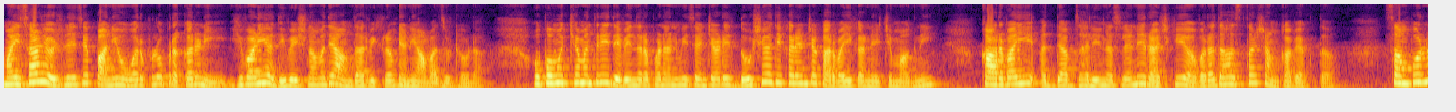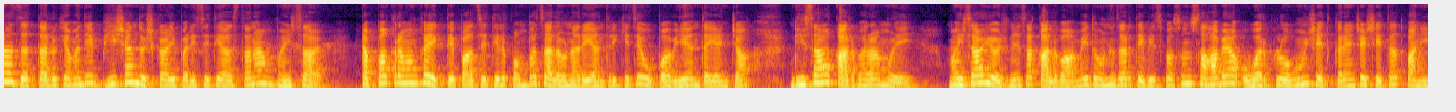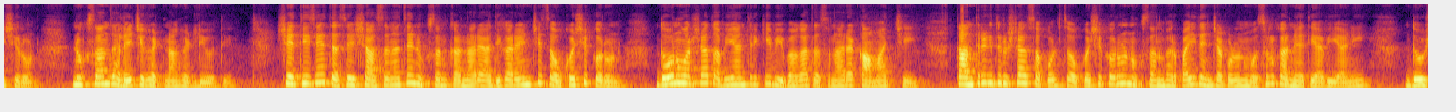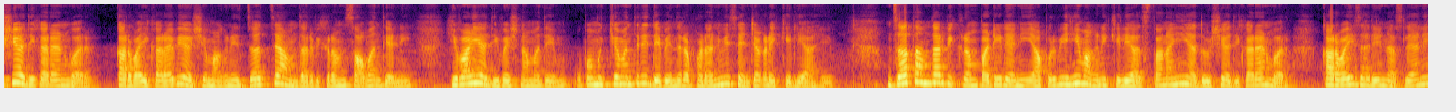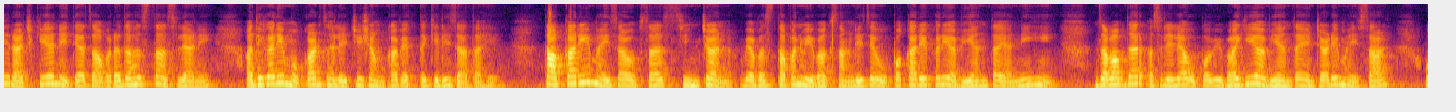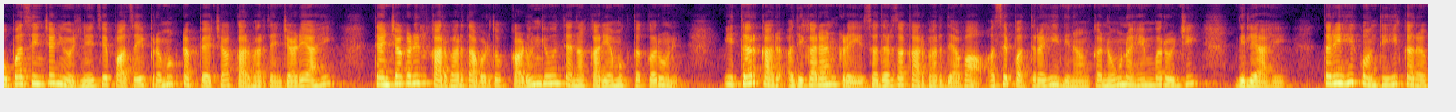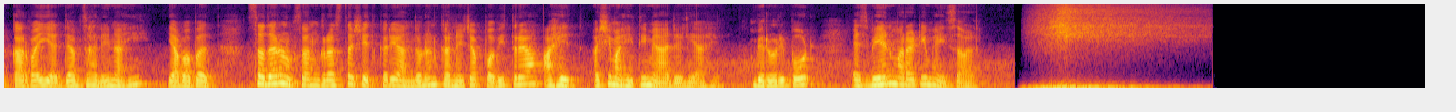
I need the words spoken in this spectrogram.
म्हैसाळ योजनेचे पाणी ओव्हरफ्लो प्रकरणी हिवाळी अधिवेशनामध्ये आमदार विक्रम यांनी आवाज उठवला. उपमुख्यमंत्री देवेंद्र फडणवीस यांच्याकडे दोषी अधिकाऱ्यांच्या कारवाई करण्याची मागणी. कारवाई अद्याप झाली नसल्याने राजकीय वरदहस्त शंका व्यक्त. संपूर्ण जत तालुक्यामध्ये भीषण दुष्काळी परिस्थिती असताना म्हैसाळ टप्पा क्रमांक एक ते पाच येथील पंप चालवणारे यांत्रिकीचे उपअभियंता यांच्या ढिसाळ कारभारामुळे म्हैसाळ योजनेचा कालवा मे दोन हजार तेवीसपासून सहाव्या ओव्हरफ्लो होऊन शेतकऱ्यांच्या शेतात पाणी शिरून नुकसान झाल्याची घटना घडली होती. शेतीचे तसेच शासनाचे नुकसान करणाऱ्या अधिकाऱ्यांची चौकशी करून दोन वर्षात अभियांत्रिकी विभागात असणाऱ्या कामाची तांत्रिकदृष्ट्या सखोल चौकशी करून नुकसान भरपाई त्यांच्याकडून वसूल करण्यात यावी आणि दोषी अधिकाऱ्यांवर कारवाई करावी अशी मागणी जतचे आमदार विक्रम सावंत यांनी हिवाळी अधिवेशनामध्ये उपमुख्यमंत्री देवेंद्र फडणवीस यांच्याकडे केली आहे. जत आमदार विक्रम पाटील यांनी यापूर्वी ही मागणी केली असतानाही या दोषी अधिकाऱ्यांवर कारवाई झाली नसल्याने राजकीय नेत्याचा वरदहस्त असल्याने अधिकारी मोकाट झाल्याची शंका व्यक्त केली जात आहे. ताकारी म्हैसाळ उपसा सिंचन व्यवस्थापन विभाग सांगलीचे उपकार्यकारी अभियंता यांनीही जबाबदार असलेल्या उपविभागीय अभियंता यांच्याकडे म्हैसाळ उपसिंचन योजनेचे पाचही प्रमुख टप्प्याच्या कारभार त्यांच्याकडे आहे. त्यांच्याकडील कारभार ताबडतोब काढून घेऊन त्यांना कार्यमुक्त करून इतर कार अधिकाऱ्यांकडे सदरचा कारभार द्यावा असे पत्रही दिनांक नऊ नोव्हेंबर रोजी दिले आहे. तरीही कोणतीही कर कारवाई अद्याप झाली नाही. याबाबत सदर नुकसानग्रस्त शेतकरी आंदोलन करण्याच्या पवित्र्या आहेत अशी माहिती मिळालेली आहे. Bureau report S B N Marathi Mhaisal.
